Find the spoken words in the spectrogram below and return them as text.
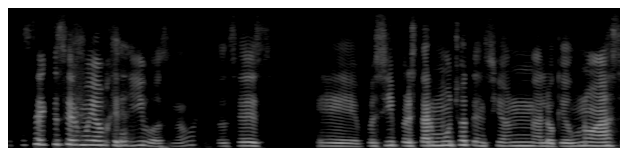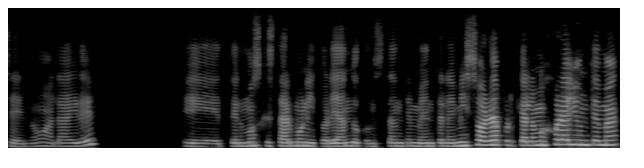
entonces hay que ser muy objetivos, ¿no? Entonces, eh, pues sí, prestar mucha atención a lo que uno hace, ¿no? Al aire eh, tenemos que estar monitoreando constantemente la emisora, porque a lo mejor hay un tema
